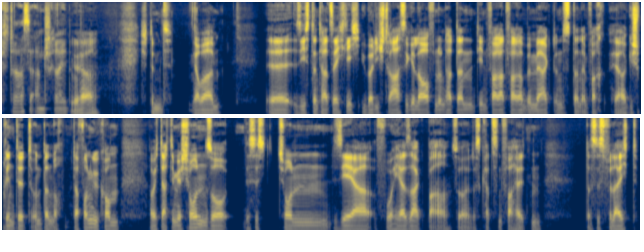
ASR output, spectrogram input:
Straße anschreit. Ja, stimmt. Aber äh, sie ist dann tatsächlich über die Straße gelaufen und hat dann den Fahrradfahrer bemerkt und ist dann einfach ja, gesprintet und dann noch davongekommen. Aber ich dachte mir schon so, das ist schon sehr vorhersagbar, so das Katzenverhalten. Das ist vielleicht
